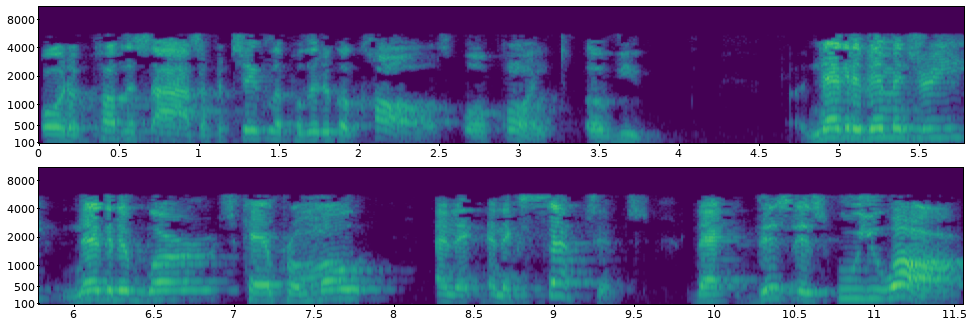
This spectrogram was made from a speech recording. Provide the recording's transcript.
or to publicize a particular political cause or point of view. Negative imagery, negative words can promote an, an acceptance that this is who you are,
